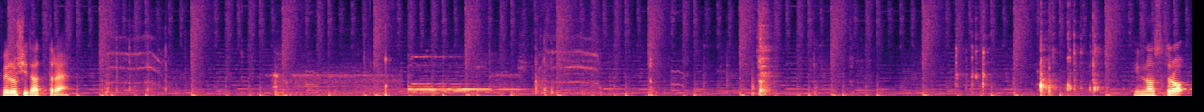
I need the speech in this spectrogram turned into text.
Velocità 3 il nostro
